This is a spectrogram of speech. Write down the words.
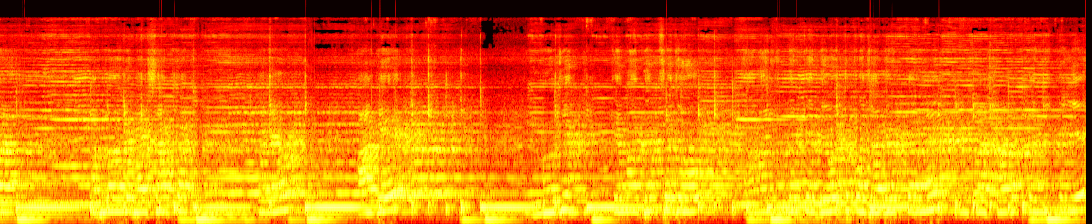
भाई लोगों का भाई साहब का कर आगे म्यूज़िक के माध्यम से जो हमारे अंदर के देवत्व को जागृत कर रहे हैं, उनका स्वागत करने के लिए।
